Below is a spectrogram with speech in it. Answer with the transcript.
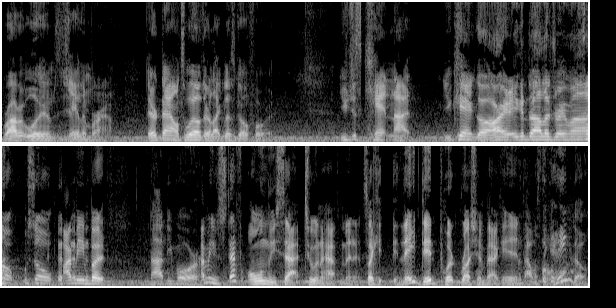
Robert Williams, Jaylen Brown. They're down twelve. They're like, let's go for it. You just can't not. You can't go. All right, Iguodala, Draymond. So, so I mean, but not anymore. I mean, Steph only sat two and a half minutes. Like they did put rush him back in. But that was the game, though.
